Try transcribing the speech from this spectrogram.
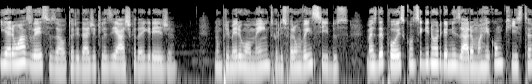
e eram avessos à autoridade eclesiástica da Igreja. Num primeiro momento, eles foram vencidos, mas depois conseguiram organizar uma reconquista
